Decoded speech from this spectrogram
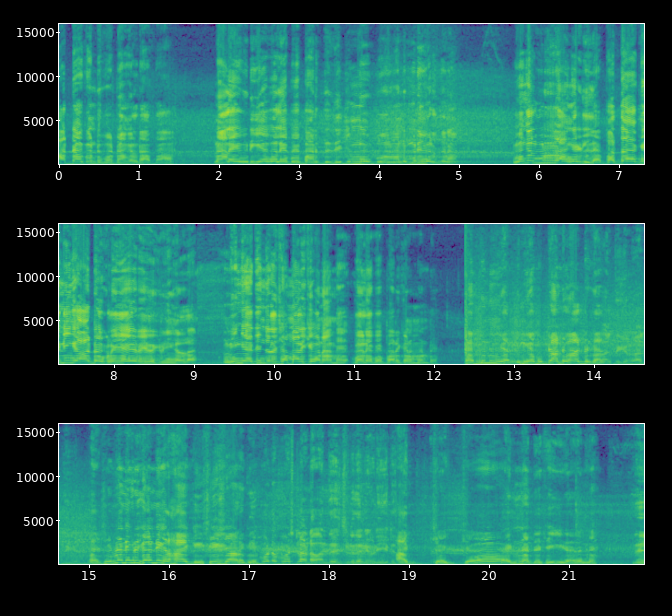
ஆட்டோ கொண்டு போட்டாங்கள்டாப்பா நாளைய விடிய வேலையை போய் பார்த்து ஜிம்முக்கு போகணும் முடிவு எடுத்துனா. இவங்க விடுறாங்க இல்லை. பத்தாக்கு நீங்கள் ஆட்டோக்குள்ள ஏறி இருக்கிறீங்கள நீங்கள் அஜின்னு சொல்லி சமாளிக்க வேணாமே. வேலையை போய் பறக்கணும்ண்டு கம்பெனி நீங்கள் புட்டாண்டு வாழ்த்துக்கள். வாழ்த்துக்கள் வாழ்த்துக்கள். சுடுதண்ணி குடிக்காண்டீங்களா ஹாக்கி சீசாருக்கு போட்டோ போஸ்ட்லாண்டா வந்து சுடுதண்ணி குடிக்கிறது அச்சோ என்ன செய்யுது என்ன? இது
